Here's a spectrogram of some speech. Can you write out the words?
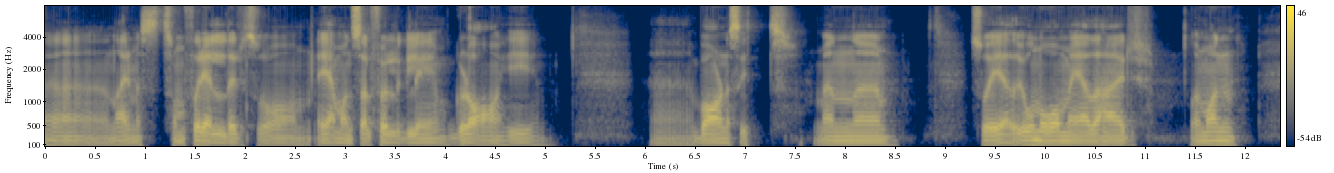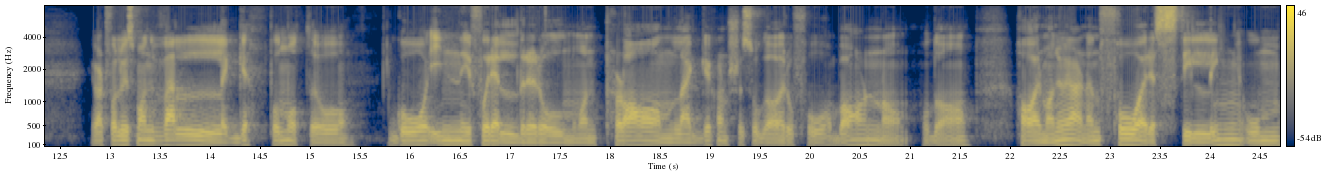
Eh, nærmest som forelder så er man selvfølgelig glad i eh, barnet sitt. Men eh, så er det jo noe med det her når man I hvert fall hvis man velger på en måte å gå inn i foreldrerollen. Man planlegger kanskje sågar å få barn, og, og da har man jo gjerne en forestilling om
